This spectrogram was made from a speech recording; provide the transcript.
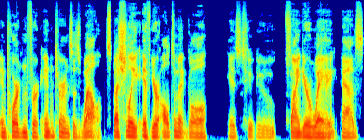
important for interns as well, especially if your ultimate goal is to find your way as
